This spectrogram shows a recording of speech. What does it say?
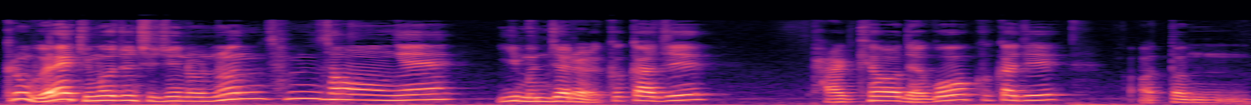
그럼 왜 김어준 주진우는 삼성의 이 문제를 끝까지 밝혀내고 끝까지 어떤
